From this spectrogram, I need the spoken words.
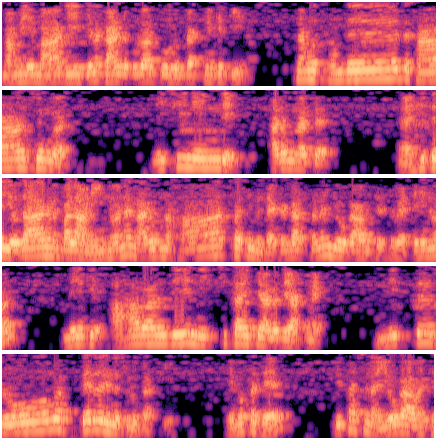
මම මේ මාගේ කියලා ගන්න පුළුවන් ස්වරූපයක් මේකේ තියෙනවා. නමුත් හොඳට සාංශුංග නිසිනින්දේ අරමුණට හිත යොදාගෙන බලන ඉන්නවනම් අරමුණ හාත්පසින්ම දැකගත්තම යෝගාවචරයට වැටෙනවා මේකේ අහවල් දේ නිශ්චිතයි කියන දෙයක් නැහැ. නිතරම පෙරලෙන සුළු ගතිය. ඒ මොකද විපස්සනා යෝගාවචරය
